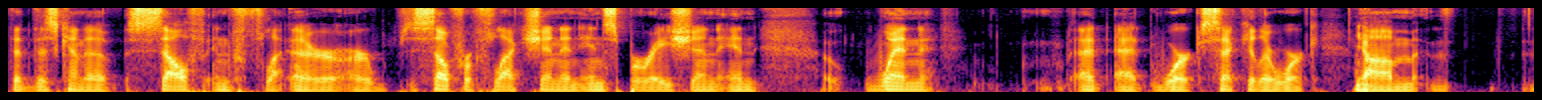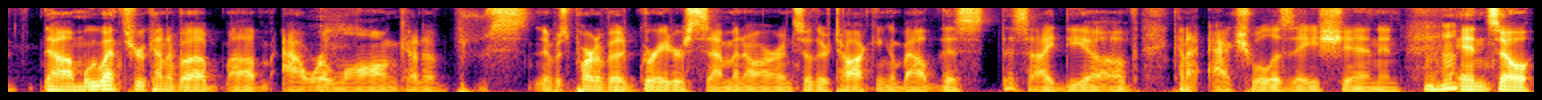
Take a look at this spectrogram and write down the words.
that this kind of self or, or self reflection and inspiration and uh, when at, at work secular work Yeah. um, um, we went through kind of a um, hour long kind of it was part of a greater seminar and so they're talking about this this idea of kind of actualization and and so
